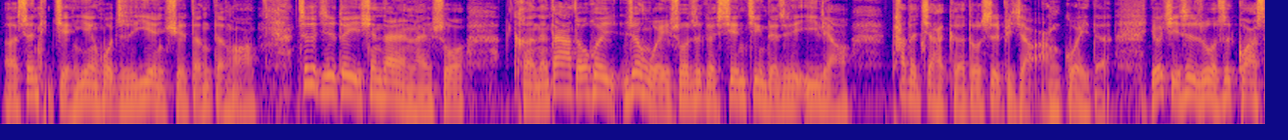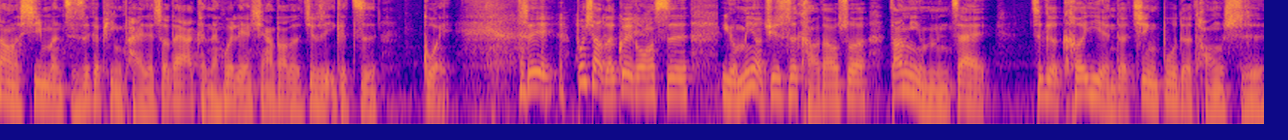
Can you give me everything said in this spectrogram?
呃身体检验或者是验血等等啊，这个其实对于现代人来说，可能大家都会认为说这个先进的这些医疗，它的价格都是比较昂贵的，尤其是如果是挂上了西门子这个品牌的时候，大家可能会联想到的就是一个字。贵，所以不晓得贵公司有没有去思考到说，当你们在这个科研的进步的同时，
